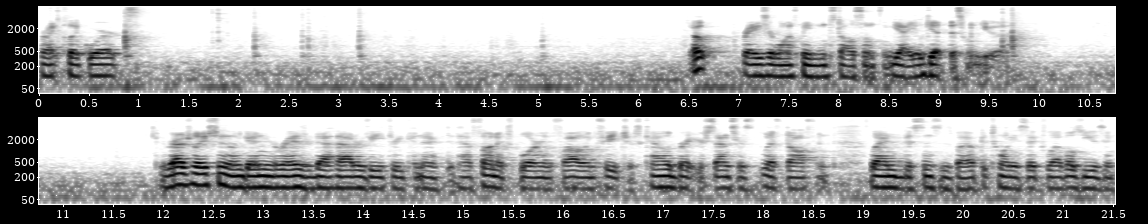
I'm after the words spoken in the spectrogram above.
Right click works. Oh, Razer wants me to install something. Yeah, you'll get this when you... Uh... Congratulations on getting your Razer DeathAdder V3 connected. Have fun exploring the following features. Calibrate your sensors lift-off and landing distances by up to 26 levels using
